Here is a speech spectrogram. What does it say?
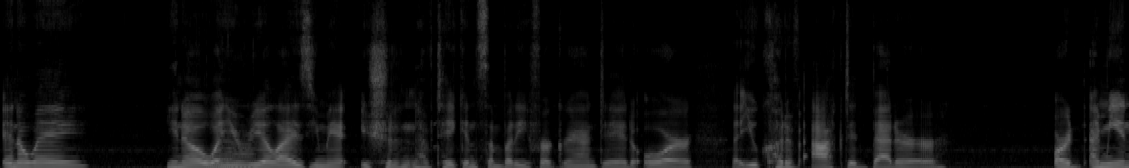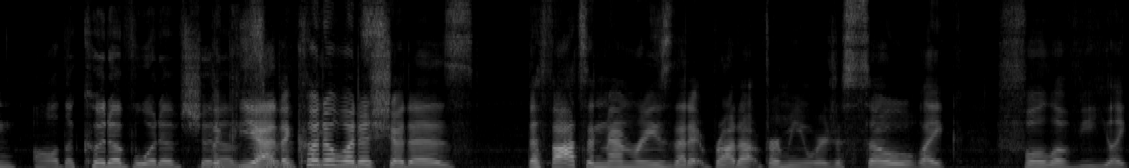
in a way. You know, when you realize you may you shouldn't have taken somebody for granted or that you could have acted better. Or I mean, all the could have, would have, should have. yeah, the coulda, woulda, shouldas. The thoughts and memories that it brought up for me were just so like full of like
